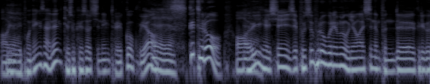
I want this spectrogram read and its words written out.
어, 네. 이본 행사는 계속해서 진행될 거고요. 예, 예. 끝으로 어, 네. 여기 계신 이제 부스 프로그램을 운영하시는 분들 그리고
